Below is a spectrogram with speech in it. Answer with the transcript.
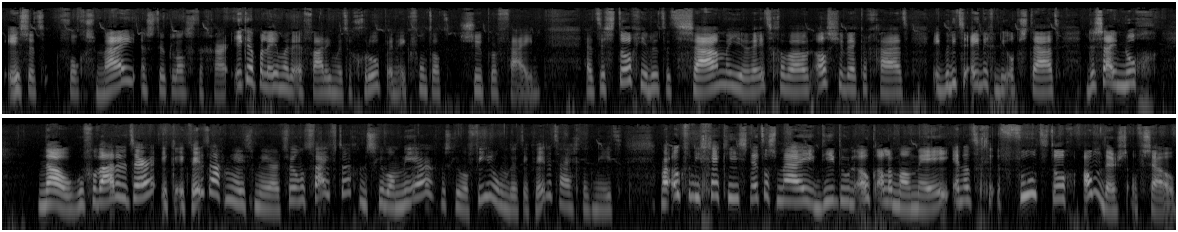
is het volgens mij een stuk lastiger. Ik heb alleen maar de ervaring met de groep en ik vond dat super fijn. Het is toch, je doet het samen. Je weet gewoon, als je wekker gaat. Ik ben niet de enige die opstaat. Er zijn nog nou, hoeveel waren het er? Ik, ik weet het eigenlijk niet eens meer. 250? Misschien wel meer? Misschien wel 400? Ik weet het eigenlijk niet. Maar ook van die gekkies, net als mij, die doen ook allemaal mee. En dat voelt toch anders of zo.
